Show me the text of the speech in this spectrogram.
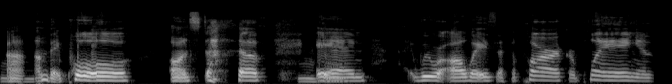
Mm-hmm. Um, they pull on stuff, mm-hmm. and we were always at the park or playing, and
